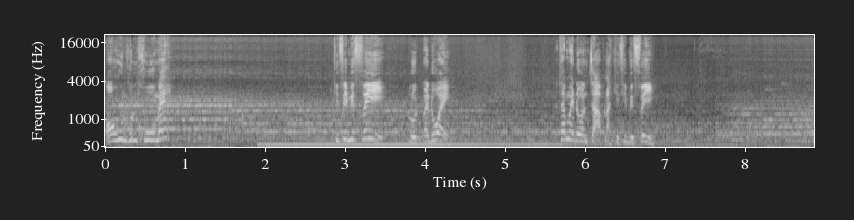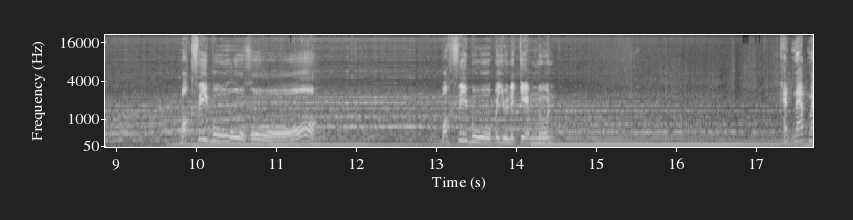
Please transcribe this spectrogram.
อ๋อหุ่นคุณครูไหมคิซี่มิซี่ หลุดมาด้วย ถ้าไม่โดนจับล่ะคิซี่มิซี่บ็อกซี่บู โอ้โหบ็อกซี่บูไปอยู่ในเกมนู้นแคทแนปไหม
